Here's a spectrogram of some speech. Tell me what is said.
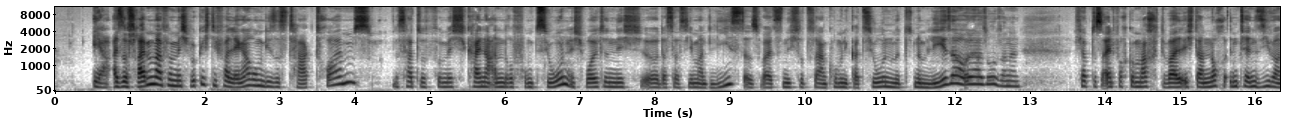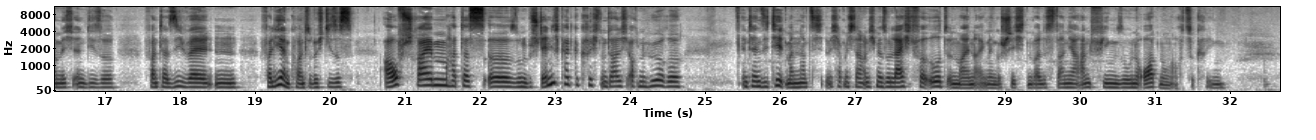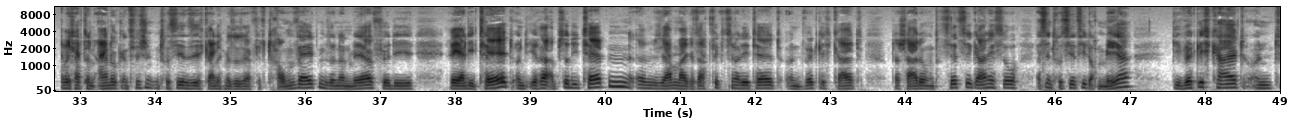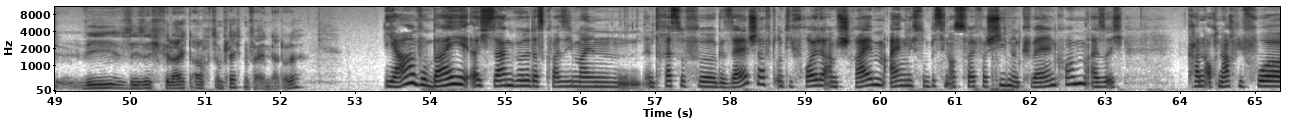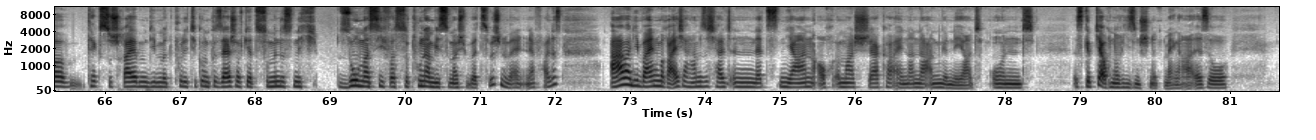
Ja, also Schreiben war für mich wirklich die Verlängerung dieses Tagträumens. Das hatte für mich keine andere Funktion. Ich wollte nicht, äh, dass das jemand liest. Also es war jetzt nicht sozusagen Kommunikation mit einem Leser oder so, sondern ich habe das einfach gemacht, weil ich dann noch intensiver mich in diese Fantasiewelten verlieren konnte. Durch dieses Aufschreiben hat das äh, so eine Beständigkeit gekriegt und dadurch auch eine höhere Intensität. Man hat sich, ich habe mich dann auch nicht mehr so leicht verirrt in meinen eigenen Geschichten, weil es dann ja anfing, so eine Ordnung auch zu kriegen. Aber ich habe den Eindruck, inzwischen interessieren Sie sich gar nicht mehr so sehr für Traumwelten, sondern mehr für die Realität und ihre Absurditäten. Ähm, Sie haben mal gesagt, Fiktionalität und Wirklichkeit, Unterscheidung interessiert Sie gar nicht so. Es interessiert Sie doch mehr die Wirklichkeit und wie sie sich vielleicht auch zum Schlechten verändert, oder? Ja, wobei ich sagen würde, dass quasi mein Interesse für Gesellschaft und die Freude am Schreiben eigentlich so ein bisschen aus zwei verschiedenen Quellen kommen. Also ich kann auch nach wie vor Texte schreiben, die mit Politik und Gesellschaft jetzt zumindest nicht so massiv was zu tun haben, wie es zum Beispiel bei Zwischenwelten der Fall ist. Aber die beiden Bereiche haben sich halt in den letzten Jahren auch immer stärker einander angenähert. Und es gibt ja auch eine Riesenschnittmenge. Also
